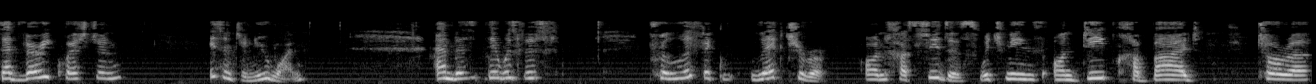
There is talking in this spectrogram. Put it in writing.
that very question isn't a new one. And this, there was this prolific lecturer on Hasidus, which means on deep Chabad Torah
